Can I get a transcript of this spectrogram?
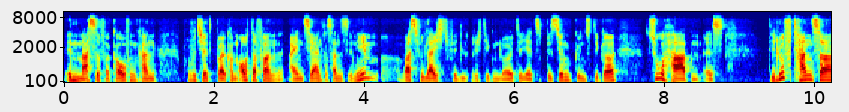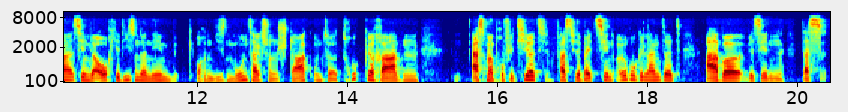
in Masse verkaufen kann. Profitiert Qualcomm auch davon. Ein sehr interessantes Unternehmen, was vielleicht für die richtigen Leute jetzt ein bisschen günstiger zu haben ist. Die Lufthansa sehen wir auch hier, dieses Unternehmen auch in diesem Montag schon stark unter Druck geraten. Erstmal profitiert, fast wieder bei 10 Euro gelandet, aber wir sehen, dass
